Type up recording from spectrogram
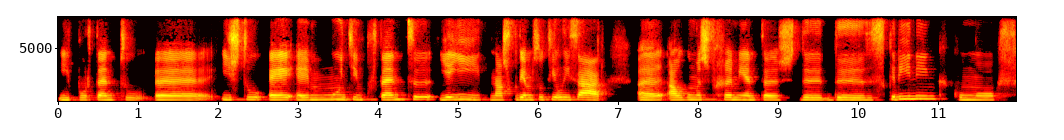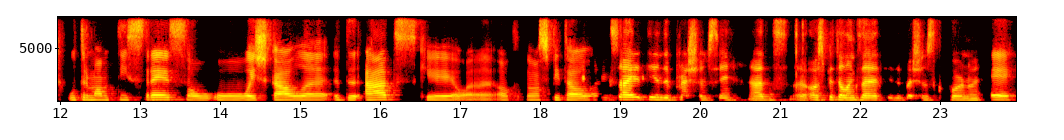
E, portanto, uh, isto é, é muito importante, e aí nós podemos utilizar uh, algumas ferramentas de, de, screening, como o termómetro de stress ou, ou, a escala de ADS, que é o Hospital... Anxiety and Depression, sim, ADS, Hospital Anxiety and Depression Score, não é? É,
